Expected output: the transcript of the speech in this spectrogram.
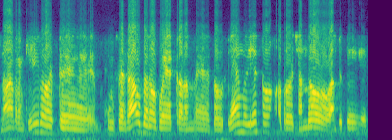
Nada, tranquilo, este, encerrado, pero pues tratando, eh, produciendo y eso, aprovechando antes de,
